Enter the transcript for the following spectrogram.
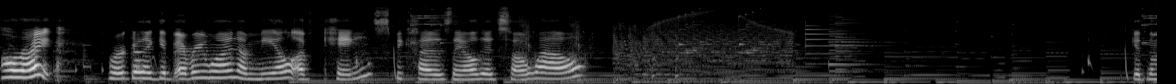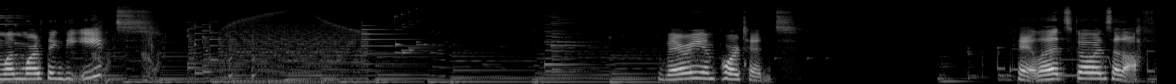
Alright, we're gonna give everyone a meal of kings because they all did so well. Give them one more thing to eat. Very important. Okay, let's go and set off.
